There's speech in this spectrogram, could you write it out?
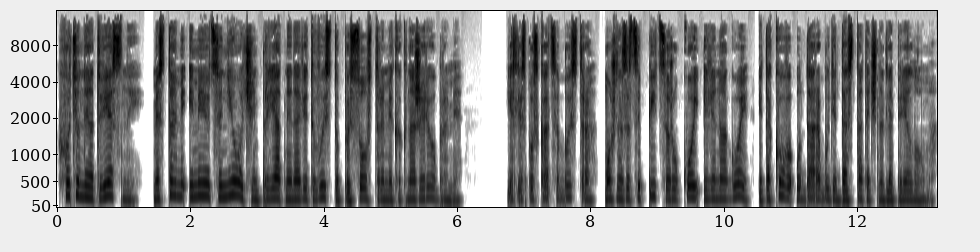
хоть он и отвесный, местами имеются не очень приятные на вид выступы с острыми, как ножи, ребрами. Если спускаться быстро, можно зацепиться рукой или ногой, и такого удара будет достаточно для перелома.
